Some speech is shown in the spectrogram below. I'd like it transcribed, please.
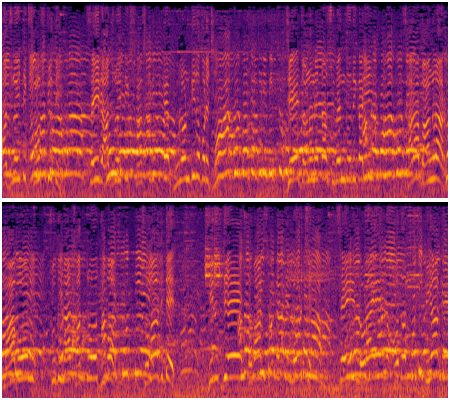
রাজনৈতিক সংস্কৃতি সেই রাজনৈতিক সংস্কৃতিকে ভুলণ্ঠিত করেছে। যে জননেতা শুভেন্দু অধিকারী সারা বাংলার মা বোন শুধু না ছাত্র যুবক সমাজদের বিরুদ্ধে লড়ছে। সেই লড়াইয়ের অদম্য ক্রিয়াকে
